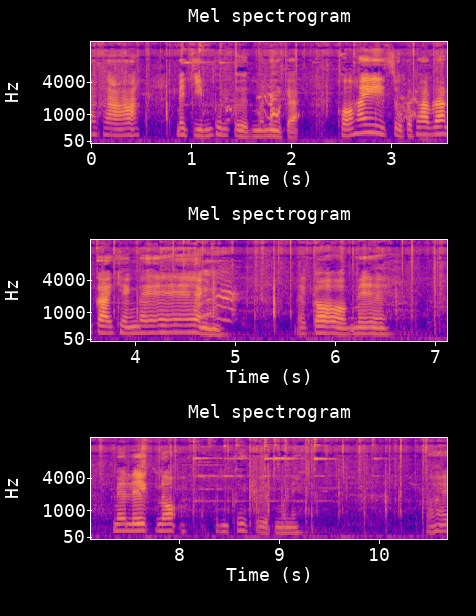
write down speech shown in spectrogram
นะคะ แม่จิ๋มเพิ่นเกิดมาหนึ่กะ ขอให้สุขภาพร่างกายแข็งแรง แล้วก็แม่แม่เล็กเนาะเพิ่นเคยเกิดมานี่ขอให้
